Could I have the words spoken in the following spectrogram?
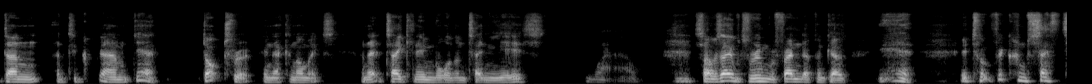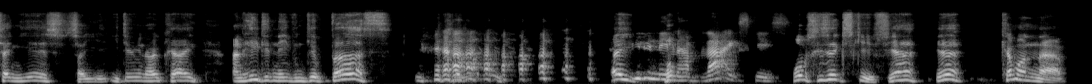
done a um, yeah, doctorate in economics and it had taken him more than 10 years. Wow. So I was able to ring my friend up and go, yeah, it took Vikram Seth 10 years. So you, are doing okay. And he didn't even give birth. hey, you didn't even what, have that excuse. What was his excuse? Yeah, yeah. Come on now.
